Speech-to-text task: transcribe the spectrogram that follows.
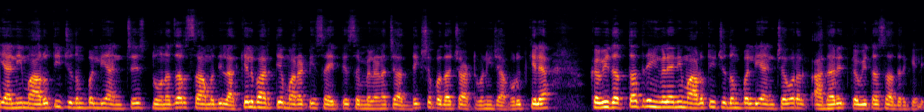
यांनी मारुती चिदंपल्ली यांचे दोन हजार सहा मधील अखिल भारतीय मराठी साहित्य संमेलनाच्या अध्यक्षपदाच्या आठवणी जागृत केल्या. कवी दत्तात्रय इंगळे यांनी मारुती चिदंपल्ली यांच्यावर आधारित कविता सादर केली.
